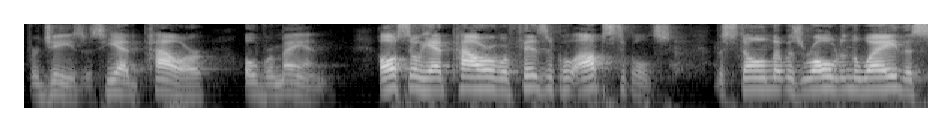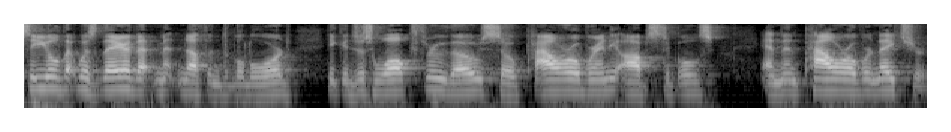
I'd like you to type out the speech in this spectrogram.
for Jesus. He had power over man. Also, he had power over physical obstacles. The stone that was rolled in the way, the seal that was there, that meant nothing to the Lord. He could just walk through those, so power over any obstacles, and then power over nature.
